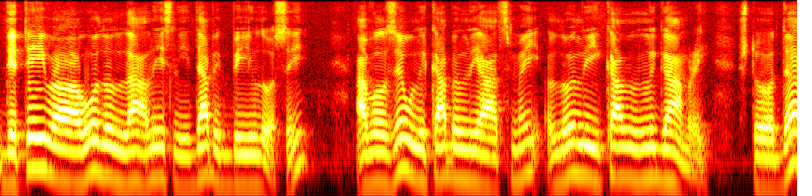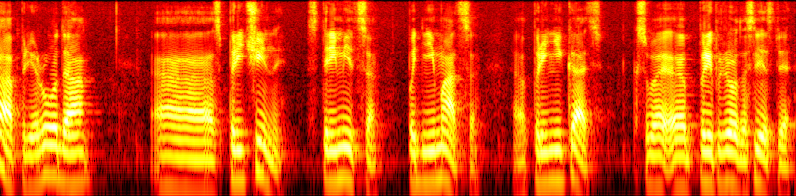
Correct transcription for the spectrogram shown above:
Детейва аолу ла лесли дабик бейлосой, а волзеу ликабел лиацмей лоли и лигамрей, что да, природа э, с причины стремится подниматься, приникать к своей, э, при природа следствия,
